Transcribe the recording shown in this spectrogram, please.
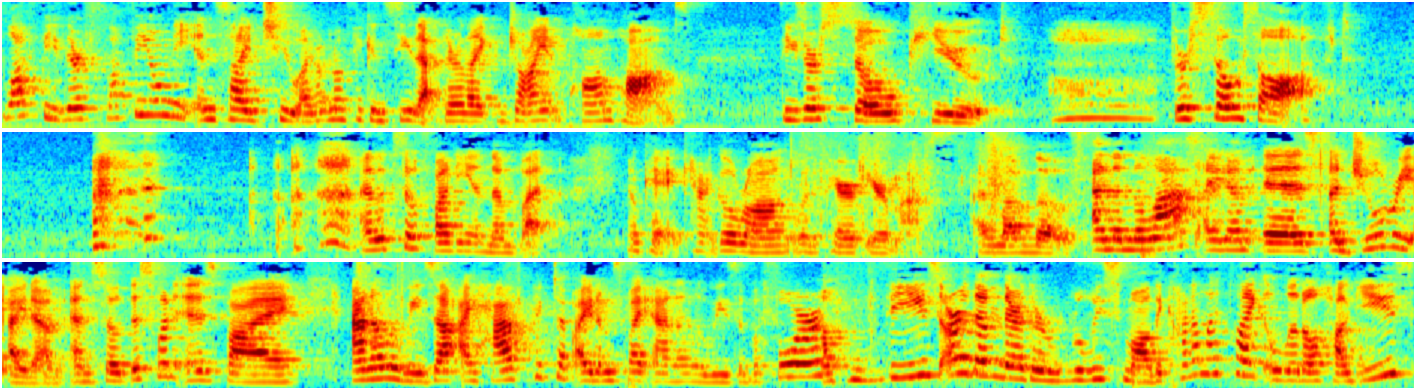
fluffy. They're fluffy on the inside too. I don't know if you can see that. They're like giant pom-poms. These are so cute. They're so soft. I look so funny in them, but okay, can't go wrong with a pair of earmuffs. I love those. And then the last item is a jewelry item. And so this one is by Ana Luisa. I have picked up items by Ana Luisa before. These are them there. They're really small. They kind of look like little huggies,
